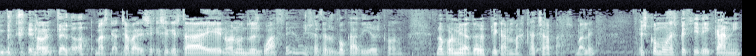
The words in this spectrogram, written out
digerírtelo. Mascachapa, ese, ese que está ahí, ¿no? En un desguace ¿no? y se hace los bocadillos con... No, pues mira, te voy a explicar. Mascachapas, ¿vale? Es como una especie de cani,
